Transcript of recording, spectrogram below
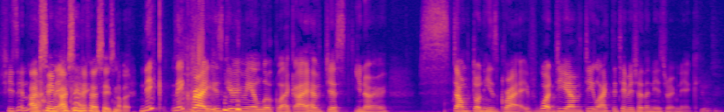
she's in that. I've seen There I've seen the first season of it. Nick Nick Ray is giving me a look like I have just, you know, stumped on his grave. What do you have? Do you like the TV show The Newsroom, Nick? Guilty pleasure.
